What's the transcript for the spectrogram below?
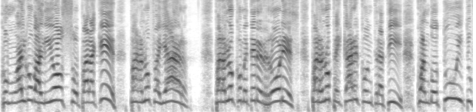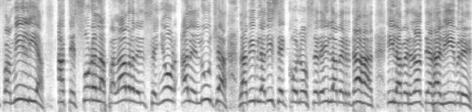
como algo valioso. ¿Para qué? Para no fallar para no cometer errores, para no pecar contra ti. Cuando tú y tu familia atesoran la palabra del Señor, aleluya, la Biblia dice, conoceréis la verdad y la verdad te hará libre.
